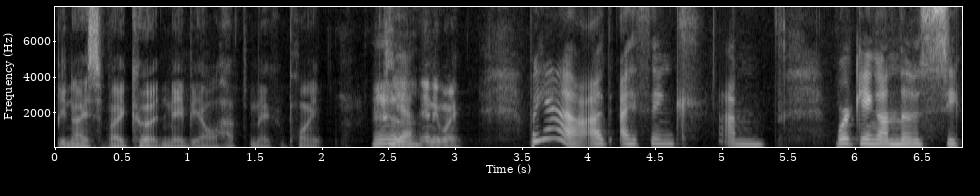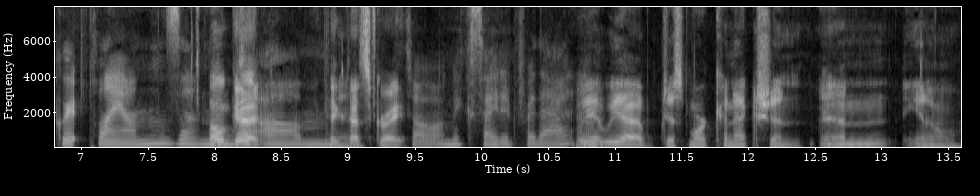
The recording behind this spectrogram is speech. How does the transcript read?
be nice if I could. Maybe I'll have to make a point. Yeah. Anyway, But yeah, I, I think I'm working on those secret plans. And, oh good. Um, I think that's great. so I'm excited for that. Yeah, yeah, just more connection, and you know,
